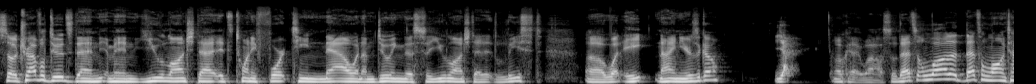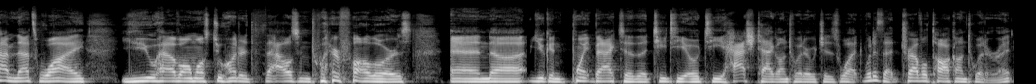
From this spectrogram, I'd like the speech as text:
so Travel Dudes, then, I mean, you launched that. It's 2014 now, and I'm doing this. So you launched that at least, uh, what, eight, nine years ago? Yeah. Okay, wow. So that's a lot of that's a long time. That's why you have almost 200,000 Twitter followers and uh, you can point back to the TTOT hashtag on Twitter which is what? What is that? Travel Talk on Twitter, right?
